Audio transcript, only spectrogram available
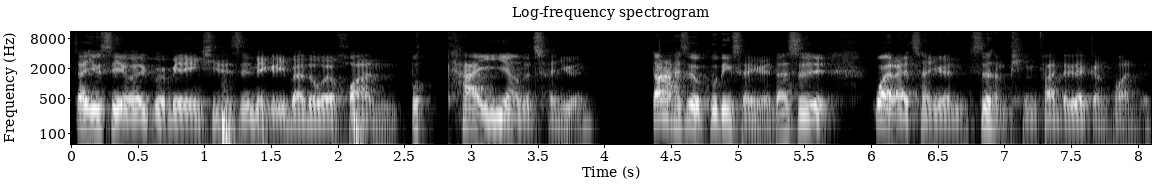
在 UCLA group meeting 其实是每个礼拜都会换不太一样的成员，当然还是有固定成员，但是外来成员是很频繁的在更换的。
